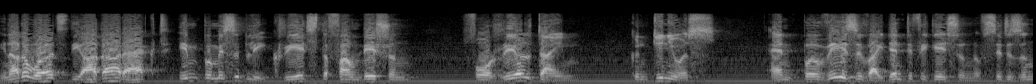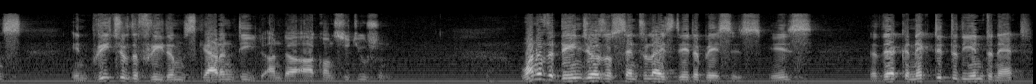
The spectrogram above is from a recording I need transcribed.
In other words, the Aadhaar Act impermissibly creates the foundation for real-time, continuous, and pervasive identification of citizens in breach of the freedoms guaranteed under our Constitution. One of the dangers of centralized databases is that they're connected to the internet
